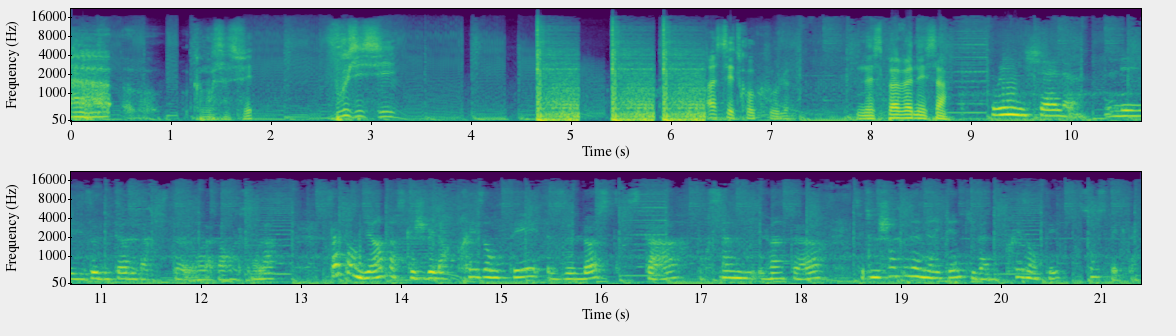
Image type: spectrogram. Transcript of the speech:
Ah, comment ça se fait Vous ici Ah, c'est trop cool. N'est-ce pas, Vanessa Oui, Michel, les auditeurs des artistes ont la parole sont là. Ça tombe bien parce que je vais leur présenter The Lost Star pour samedi 20h. C'est une chanteuse américaine qui va nous présenter son spectacle.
